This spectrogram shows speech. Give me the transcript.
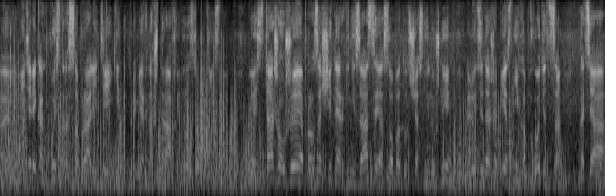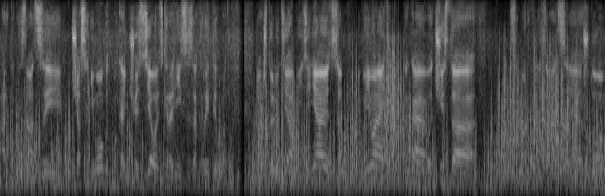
Э, видели, как быстро собрали деньги, например, на штрафы велосипедистов. То есть даже уже правозащитные организации особо тут сейчас не нужны. Люди даже без них обходятся. Хотя организации сейчас и не могут пока ничего сделать, границы закрыты. Вот. Так что люди объединяются. И понимаете, такая вот чисто самоорганизация, что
